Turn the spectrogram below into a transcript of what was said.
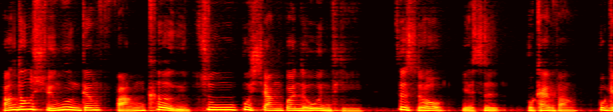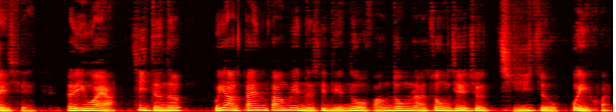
房东询问跟房客与租不相关的问题。这时候也是不看房、不给钱。那另外啊，记得呢，不要单方面的去联络房东啦、仲介就急着汇款。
